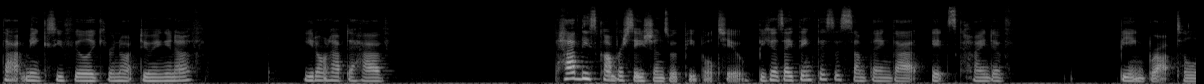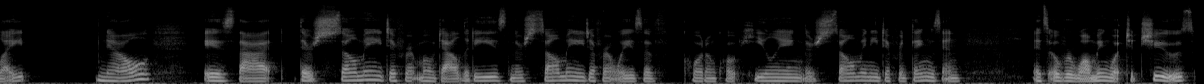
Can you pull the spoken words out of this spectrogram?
that makes you feel like you're not doing enough. You don't have to have have these conversations with people too because I think this is something that it's kind of being brought to light now is that there's so many different modalities and there's so many different ways of quote unquote healing. There's so many different things, and it's overwhelming what to choose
